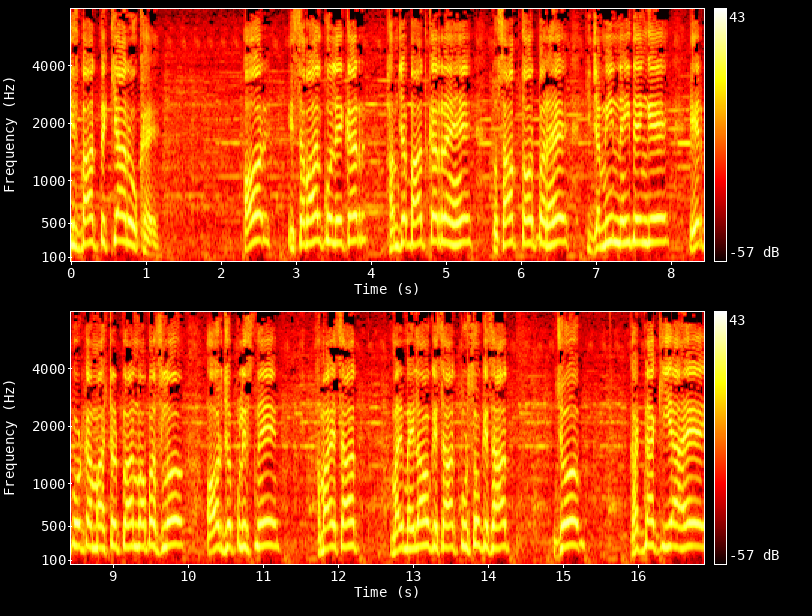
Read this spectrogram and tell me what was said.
इस बात पे क्या रोक है? और इस सवाल को लेकर हम जब बात कर रहे हैं तो साफ़ तौर पर है कि ज़मीन नहीं देंगे। एयरपोर्ट का मास्टर प्लान वापस लो और जो पुलिस ने हमारे साथ, हमारी महिलाओं के साथ, पुरुषों के साथ जो घटना किया है,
